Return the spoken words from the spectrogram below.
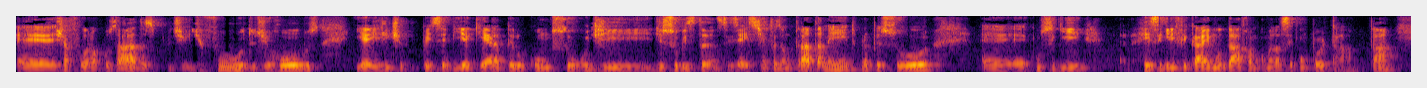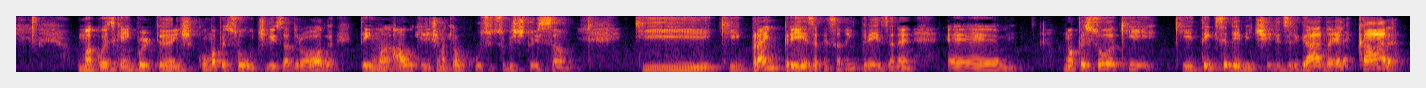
é, já foram acusadas de, de, furto, de roubos, e aí a gente percebia que era pelo consumo de, de substâncias. E aí você tinha que fazer um tratamento para a pessoa é, conseguir ressignificar e mudar a forma como ela se comportava, tá? Uma coisa que é importante, como a pessoa utiliza a droga, tem uma, algo que a gente chama que é o custo de substituição que, que para a empresa, pensando na empresa, né? É, uma pessoa que, que tem que ser demitida e desligada, ela é cara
